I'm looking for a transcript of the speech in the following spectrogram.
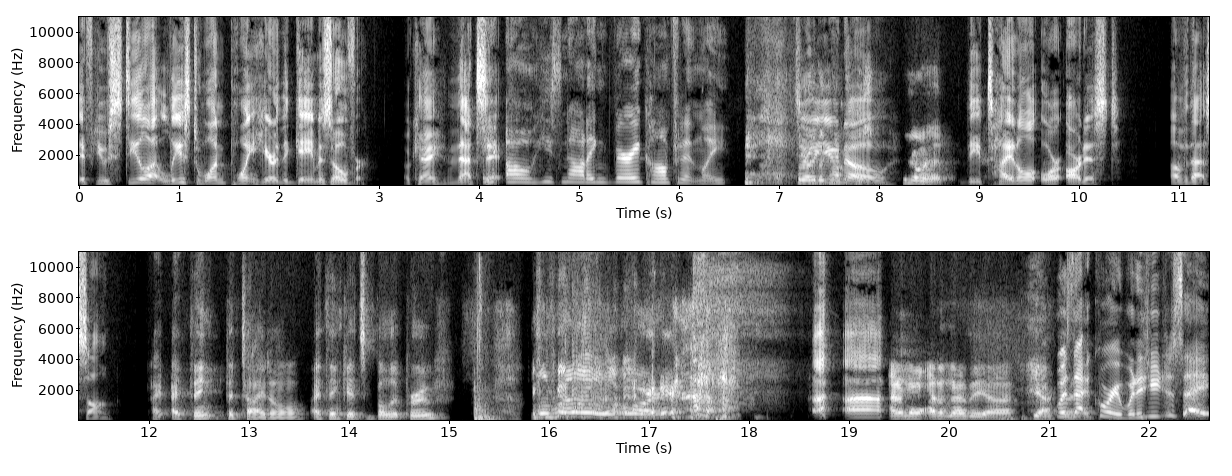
if you steal at least one point here, the game is over. Okay? That's it. Oh, he's nodding very confidently. Do the you know Throw it. the title or artist of that song? I, I think the title. I think it's bulletproof. LaRoe or I don't know. I don't know the. uh Yeah. Was that Corey? What did you just say?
